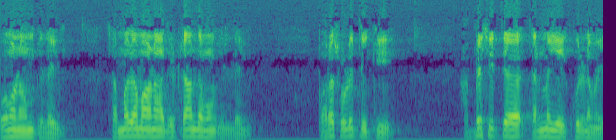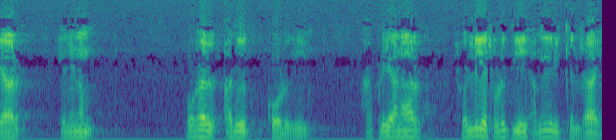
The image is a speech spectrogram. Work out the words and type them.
ஓமனும் இல்லை. சம்மதமான திருஷ்டாந்தமும் இல்லை. பரசுளுத்திக்கு அபியசித்த தன்மையை கூறினமையால் எனினும் புகழ் அது கோடுதி. அப்படியானால் சொல்லிய சுளுத்தியை அங்கீகரிக்கின்றாய்.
